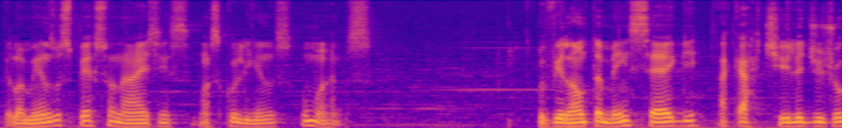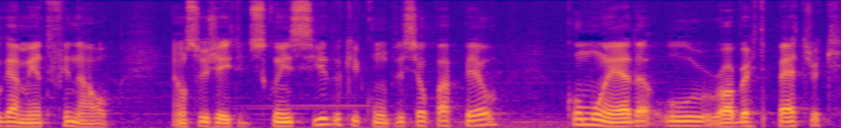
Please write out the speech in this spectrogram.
pelo menos os personagens masculinos humanos. O vilão também segue a cartilha de julgamento final. É um sujeito desconhecido que cumpre seu papel, como era o Robert Patrick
